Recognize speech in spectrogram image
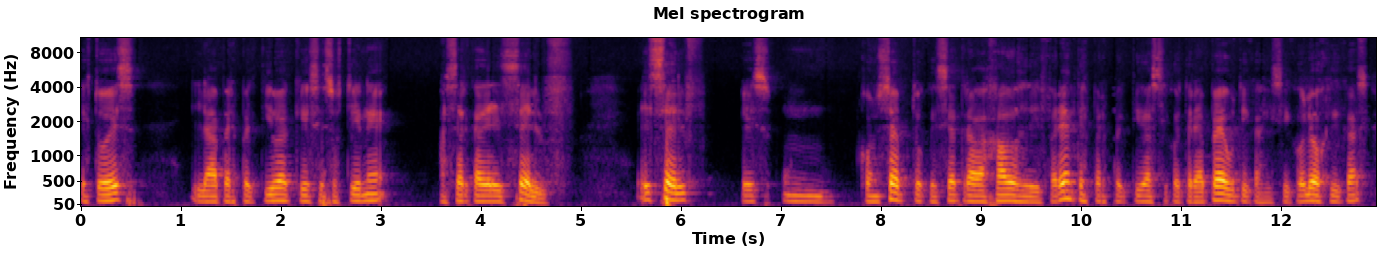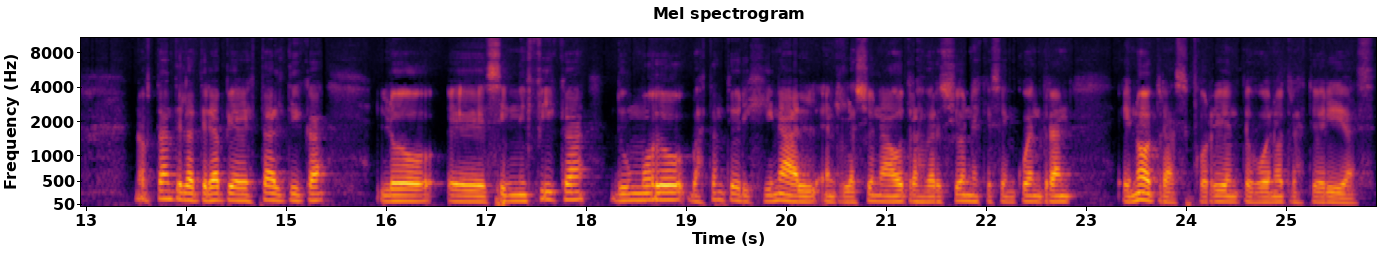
Esto es la perspectiva que se sostiene acerca del self. El self es un concepto que se ha trabajado desde diferentes perspectivas psicoterapéuticas y psicológicas. No obstante, la terapia gestáltica lo eh, significa de un modo bastante original en relación a otras versiones que se encuentran en otras corrientes o en otras teorías.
